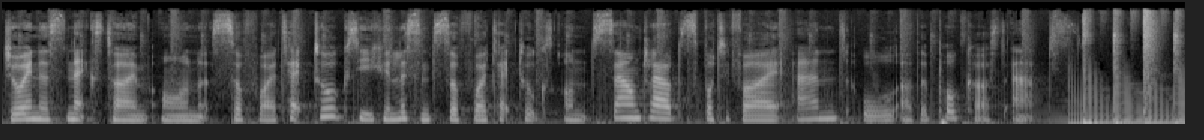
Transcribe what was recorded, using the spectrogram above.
join us next time on Softwire Tech Talks. You can listen to Softwire Tech Talks on SoundCloud, Spotify, and all other podcast apps.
